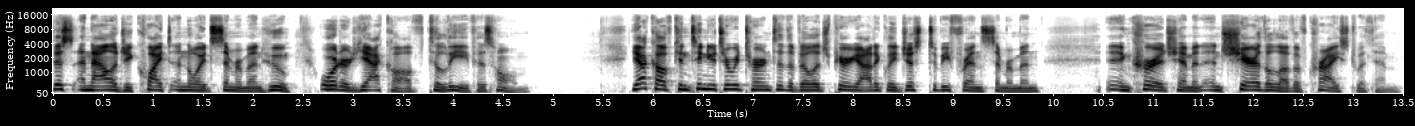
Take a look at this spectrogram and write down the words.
This analogy quite annoyed Simmerman, who ordered Yakov to leave his home. Yakov continued to return to the village periodically just to befriend Simmerman, encourage him, and, and share the love of Christ with him.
